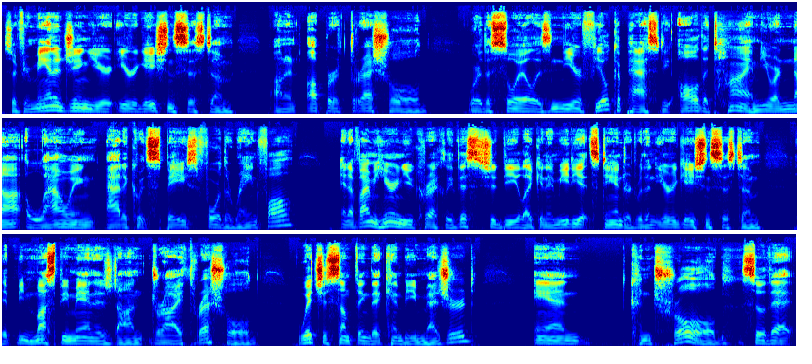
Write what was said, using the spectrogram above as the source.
So if you're managing your irrigation system on an upper threshold where the soil is near field capacity all the time, you are not allowing adequate space for the rainfall. And if I'm hearing you correctly, this should be like an immediate standard with an irrigation system. It must be managed on dry threshold which is something that can be measured and controlled so that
